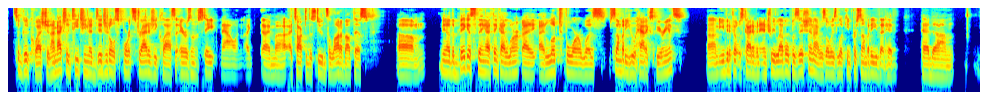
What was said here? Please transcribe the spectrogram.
It's a good question. I'm actually teaching a digital sports strategy class at Arizona State now, and I, I'm uh, I talk to the students a lot about this. Um, you know, the biggest thing I think I learned I, I looked for was somebody who had experience. Um, even if it was kind of an entry level position, I was always looking for somebody that had had um,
